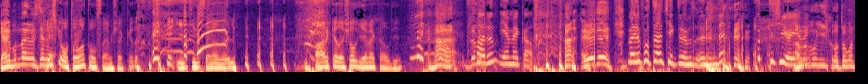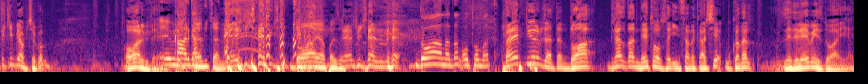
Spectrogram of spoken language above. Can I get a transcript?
yani bunlar mesela Keşke otomat olsaymış hakikaten. İlk insana böyle. Arkadaş ol yemek al diye. ha, değil mi? Sarıl yemek al. Ha, evet evet. Böyle fotoğraf çektiriyoruz önünde. Pıt düşüyor yemek. Ama bu ilk otomatı kim yapacak oğlum? O var bir de. Evrim Karga. kendi kendine. kendi, Doğa yapacak. kendi kendine. Doğa anadan otomat. Ben hep diyorum zaten doğa biraz daha net olsa insana karşı bu kadar zedeleyemeyiz doğayı yani.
